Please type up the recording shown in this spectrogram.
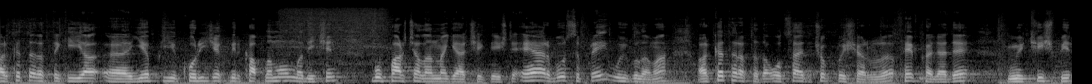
Arka taraftaki ya- e, yapıyı koruyacak bir kaplama olmadığı için bu parçalanma gerçekleşti. Eğer bu sprey uygulama arka tarafta da olsaydı çok başarılı, fevkalade müthiş bir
